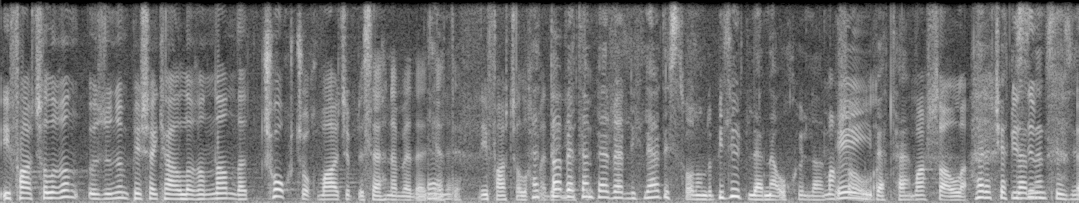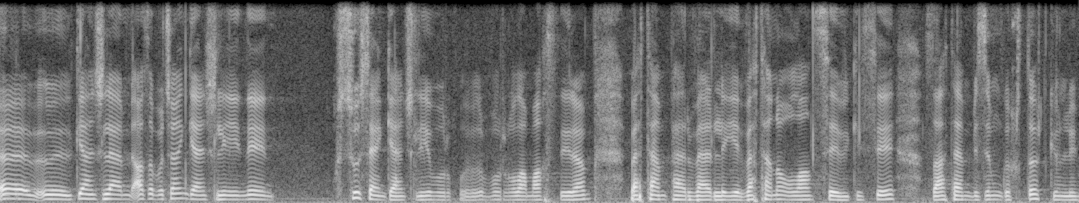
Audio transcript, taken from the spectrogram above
ifaçılığın özünün peşəkarlığından da çox-çox vacibdir səhnə mədəniyyəti, ifaçılıq Hətta mədəniyyəti. vətənpərvərliklər də hiss olundu. Bilirdilər nə oxuyurlar. Maşallah. Ey vətən. Maşallah. Hərəkətlərindən Bizim sezildi. ə, ə, gənclərimiz Azərbaycan gəncliyinin xüsusən gəncliyi vurğu- vurğulamaq istəyirəm. Vətənpərvərliyi, vətənə olan sevgisi zaten bizim 44 günlük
